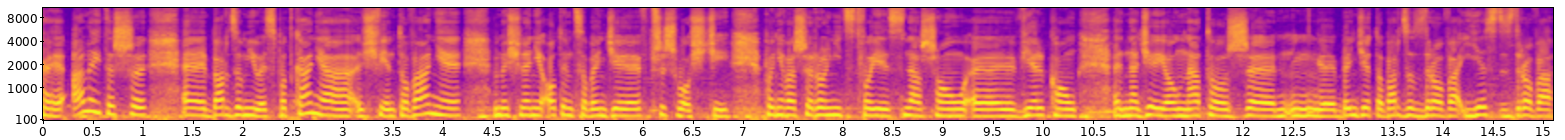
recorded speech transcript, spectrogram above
e, ale i też e, bardzo miłe spotkania, świętowanie, myślenie o tym, co będzie w przyszłości, ponieważ rolnictwo jest naszą e, wielką nadzieją na to, że mm, będzie to bardzo zdrowa i jest zdrowa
